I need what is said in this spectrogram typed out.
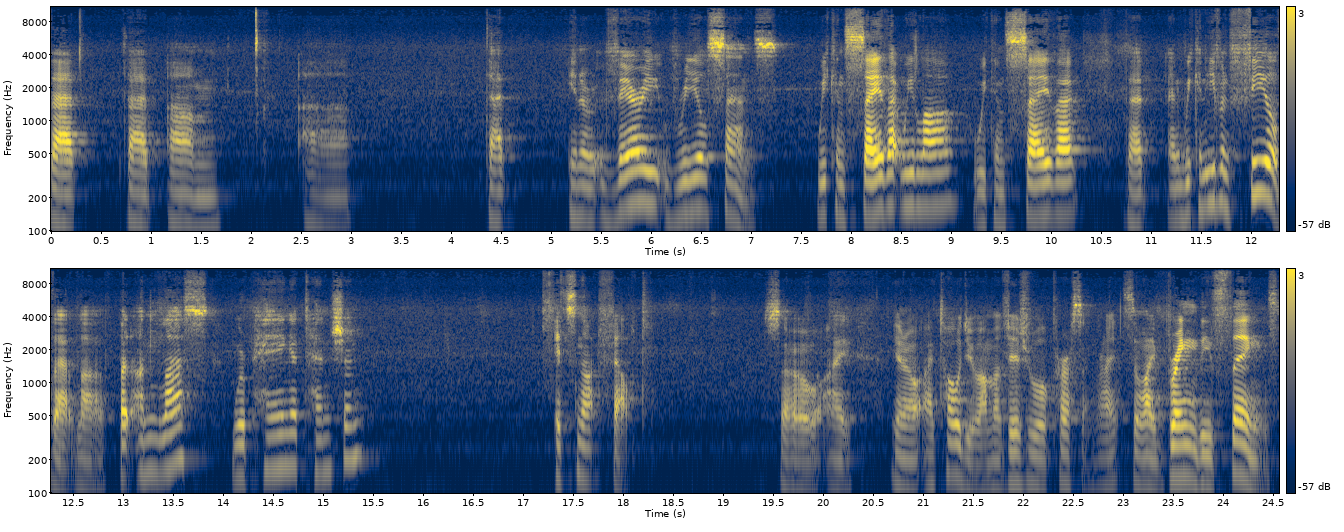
that that um, uh, that in a very real sense, we can say that we love, we can say that that, and we can even feel that love, but unless we're paying attention, it's not felt. So I, you know, I told you I'm a visual person, right? So I bring these things.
